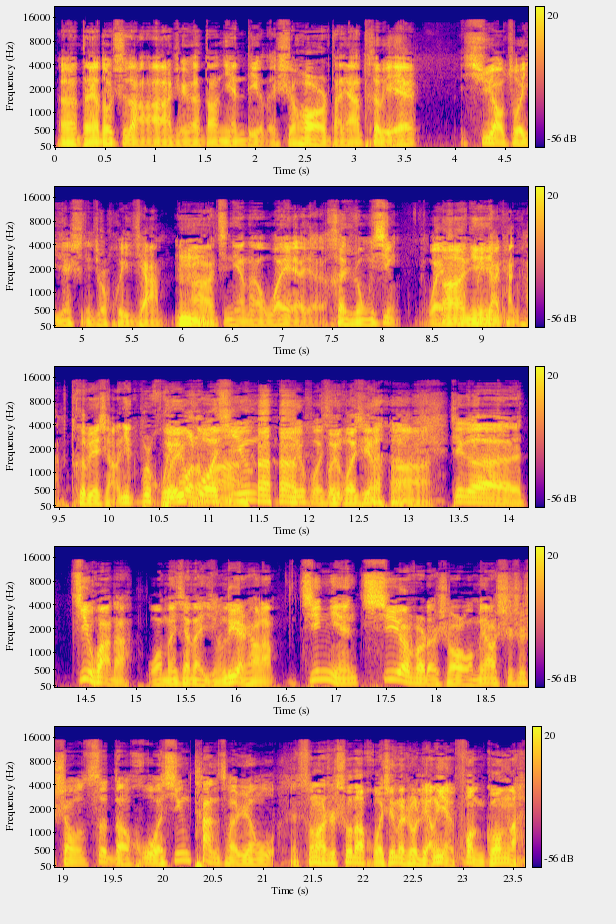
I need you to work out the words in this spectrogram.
呃，大家都知道啊，这个到年底的时候，大家特别需要做一件事情，就是回家。嗯啊，今年呢，我也很荣幸，我也啊，想你回家看看。特别想，你不是回过了吗？火星，回火星，回火星啊！这个计划呢，我们现在已经列上了。今年七月份的时候，我们要实施首次的火星探测任务。孙老师说到火星的时候，两眼放光啊！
